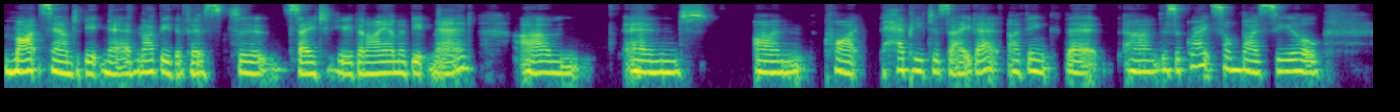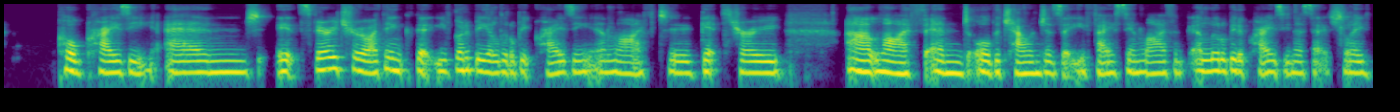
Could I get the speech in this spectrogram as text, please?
might sound a bit mad, and I'd be the first to say to you that I am a bit mad. Um, and I'm quite happy to say that. I think that um, there's a great song by Seal called Crazy, and it's very true. I think that you've got to be a little bit crazy in life to get through uh, life and all the challenges that you face in life. A little bit of craziness actually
